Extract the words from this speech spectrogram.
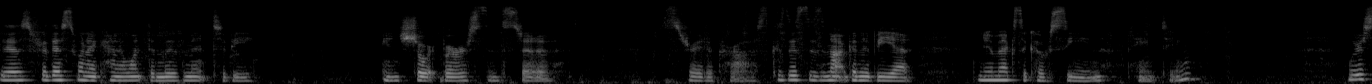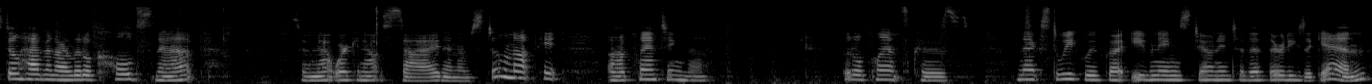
this for this one I kind of want the movement to be in short bursts instead of straight across because this is not going to be a New Mexico scene painting. We're still having our little cold snap so I'm not working outside and I'm still not uh, planting the little plants because next week we've got evenings down into the 30s again,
